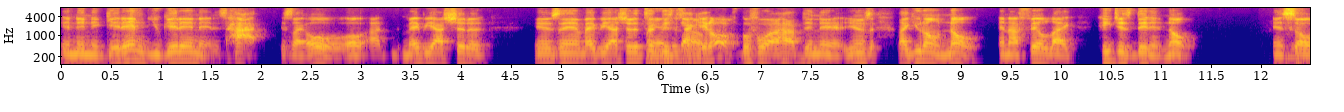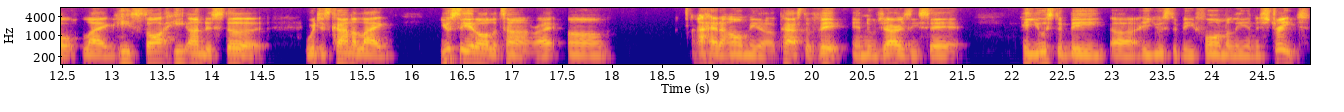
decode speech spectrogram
and then you get in, you get in and it's hot. It's like, oh, oh, I, maybe I should have. You know what I'm saying? Maybe I should have took this this jacket out. off before I hopped in there. You know what I'm saying? Like you don't know. And I feel like he just didn't know. And so like he thought he understood, which is kind of like you see it all the time, right? Um, I had a homie, uh, Pastor Vic in New Jersey, said he used to be uh, he used to be formerly in the streets,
